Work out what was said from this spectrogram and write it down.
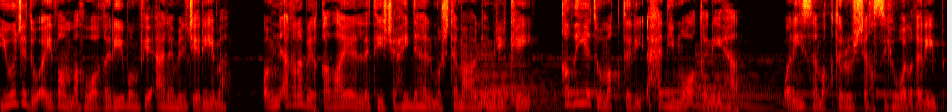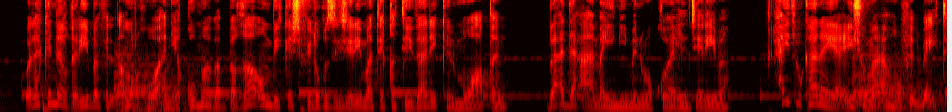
يوجد أيضا ما هو غريب في عالم الجريمة ومن أغرب القضايا التي شهدها المجتمع الأمريكي قضية مقتل أحد مواطنيها. وليس مقتل الشخص هو الغريب ولكن الغريب في الأمر هو أن يقوم ببغاء بكشف لغز جريمة قتل ذلك المواطن بعد عامين من وقوع الجريمة حيث كان يعيش معه في البيت.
